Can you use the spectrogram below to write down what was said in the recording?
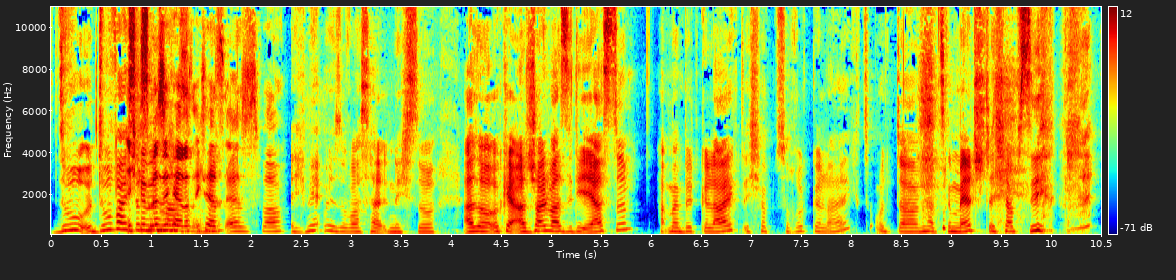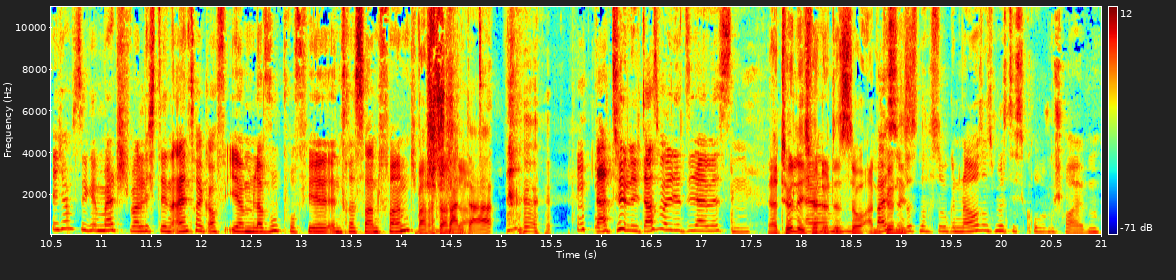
Du, du weißt Ich bin das mir immer sicher, so, dass ich ne? als erstes war. Ich merke mir sowas halt nicht so. Also, okay, anscheinend war sie die erste, hat mein Bild geliked, ich habe zurückgeliked und dann hat's gematcht. Ich habe sie, ich habe sie gematcht, weil ich den Eintrag auf ihrem Lavu-Profil interessant fand. Was stand, stand da? Natürlich, das wollt jetzt jeder wissen. Natürlich, wenn du das so Ähm, Weißt du ankündigst. das noch so genau, sonst müsste ich es grob beschreiben.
